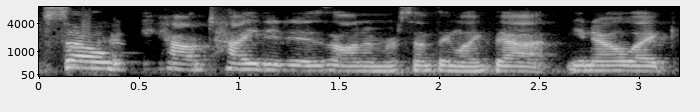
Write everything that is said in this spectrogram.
So could be how tight it is on him or something like that. You know, like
